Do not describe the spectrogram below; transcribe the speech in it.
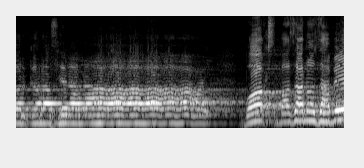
দরকার আছে না বক্স বাজানো যাবে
